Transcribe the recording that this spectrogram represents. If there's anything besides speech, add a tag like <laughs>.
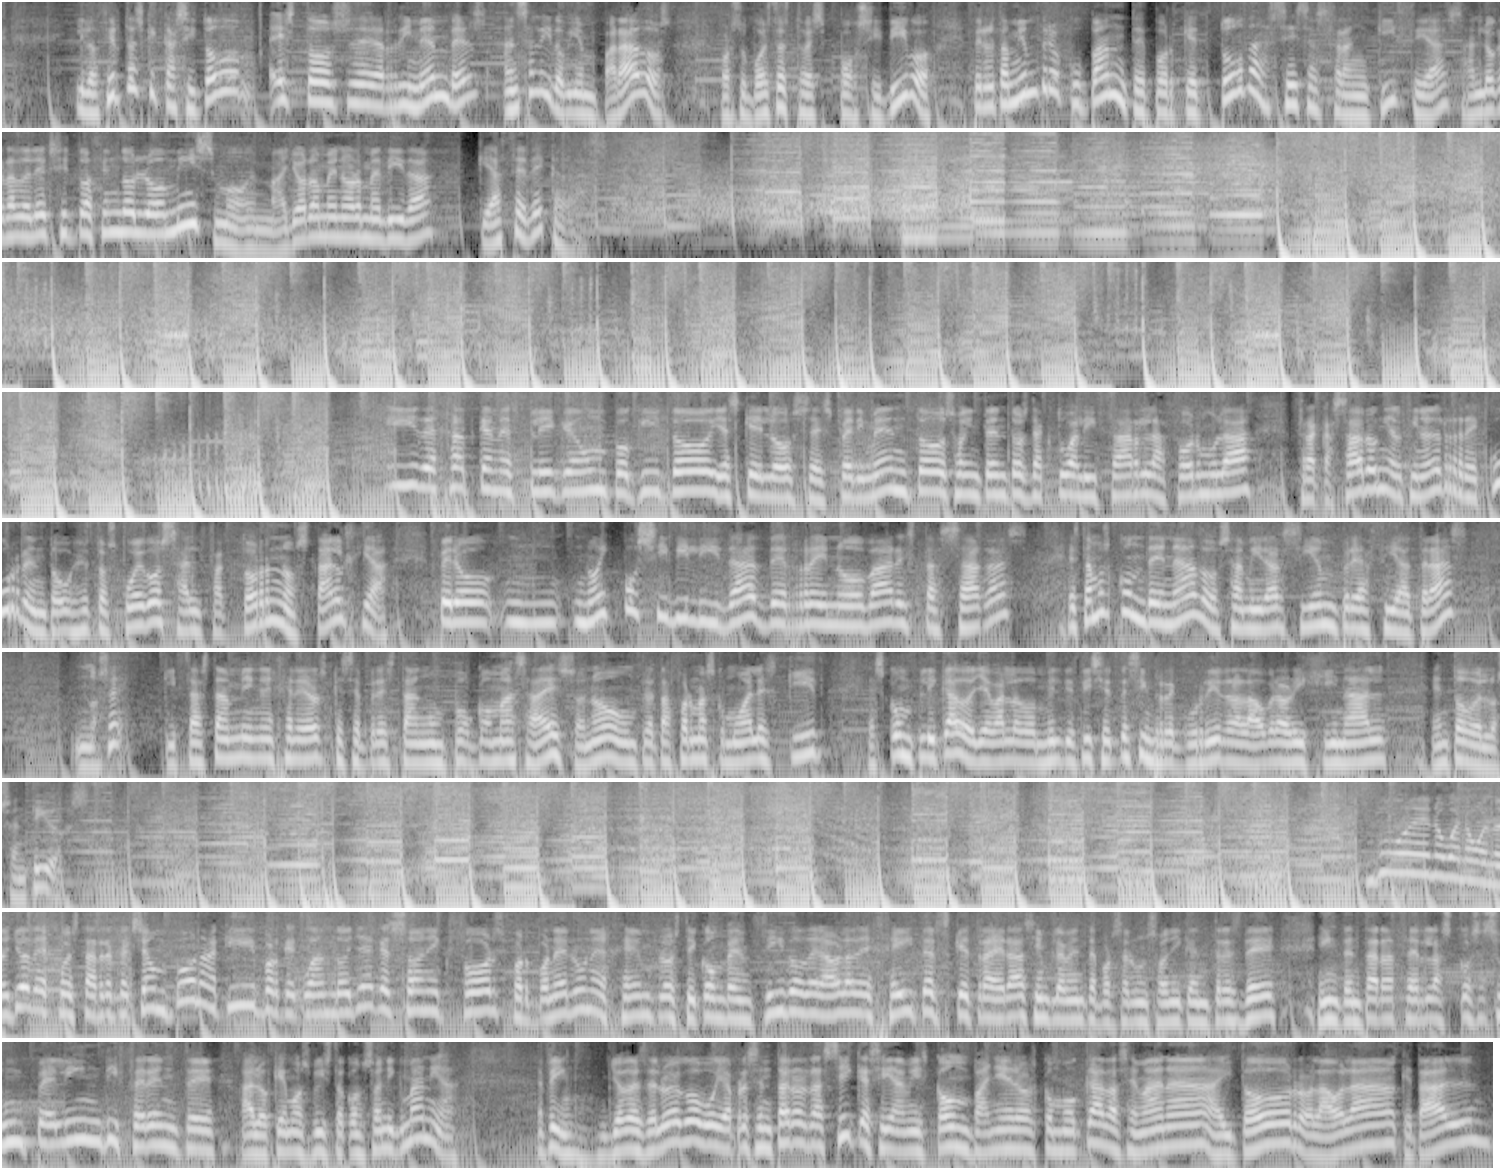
y lo cierto es que casi todos estos eh, remembers han salido bien parados. Por supuesto, esto es positivo, pero también preocupante porque todas esas franquicias han logrado el éxito haciendo lo mismo en mayor o menor medida que hace décadas. Dejad que me explique un poquito, y es que los experimentos o intentos de actualizar la fórmula fracasaron y al final recurren todos estos juegos al factor nostalgia. Pero mm, ¿no hay posibilidad de renovar estas sagas? ¿Estamos condenados a mirar siempre hacia atrás? No sé, quizás también hay géneros que se prestan un poco más a eso, ¿no? En plataformas como Alex Kidd es complicado llevarlo a 2017 sin recurrir a la obra original en todos los sentidos. Bueno, bueno, bueno, yo dejo esta reflexión por aquí porque cuando llegue Sonic Force, por poner un ejemplo, estoy convencido de la ola de haters que traerá simplemente por ser un Sonic en 3D e intentar hacer las cosas un pelín diferente a lo que hemos visto con Sonic Mania. En fin, yo desde luego voy a presentar ahora sí que sí a mis compañeros como cada semana. Aitor, hola, hola, ¿qué tal?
